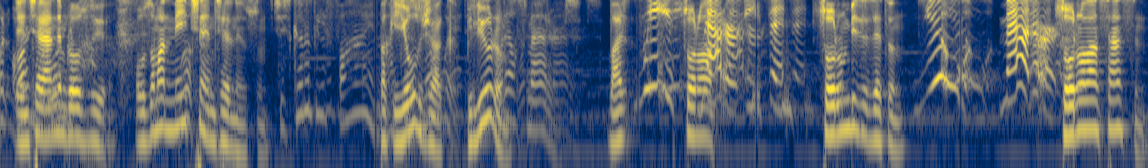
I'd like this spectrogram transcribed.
are you Endişelendim worried Rose diyor. O zaman ne için endişeleniyorsun? Bak iyi olacak, biliyorum. Baş- matter, Ethan. sorun biziz Ethan. Sorun olan sensin.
